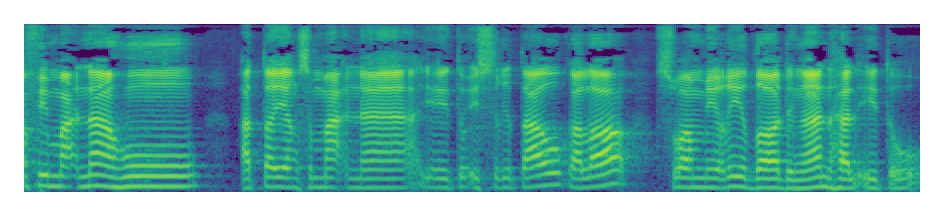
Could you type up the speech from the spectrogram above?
fi maknahu atau yang semakna yaitu istri tahu kalau suami ridha dengan hal itu.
